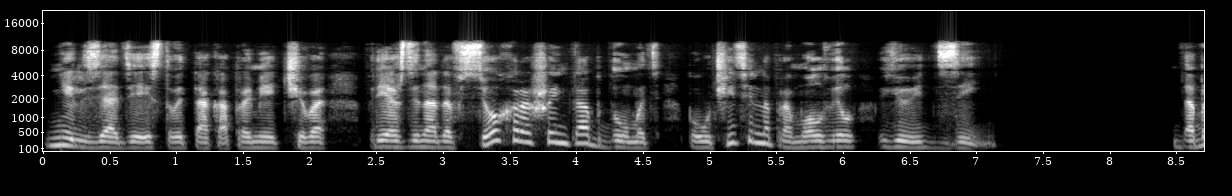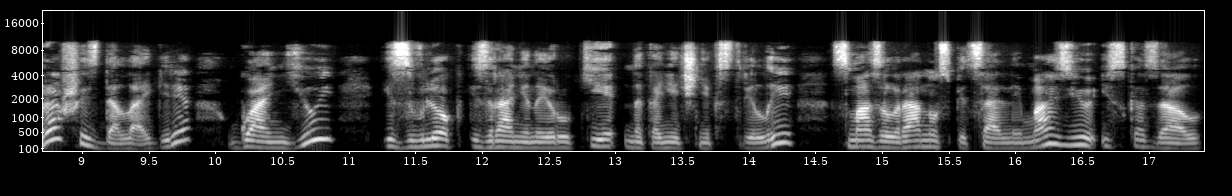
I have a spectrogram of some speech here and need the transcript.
«Нельзя действовать так опрометчиво. Прежде надо все хорошенько обдумать», — поучительно промолвил Юй Цзинь. Добравшись до лагеря, Гуань Юй извлек из раненой руки наконечник стрелы, смазал рану специальной мазью и сказал,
